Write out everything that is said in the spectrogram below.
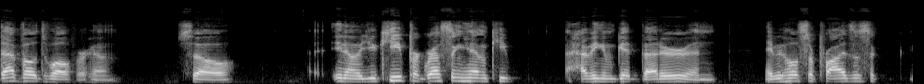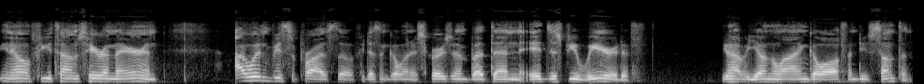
that bodes well for him. So, you know, you keep progressing him, keep having him get better, and maybe he'll surprise us, you know, a few times here and there. And I wouldn't be surprised though if he doesn't go on excursion. But then it'd just be weird if you have a young lion go off and do something.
